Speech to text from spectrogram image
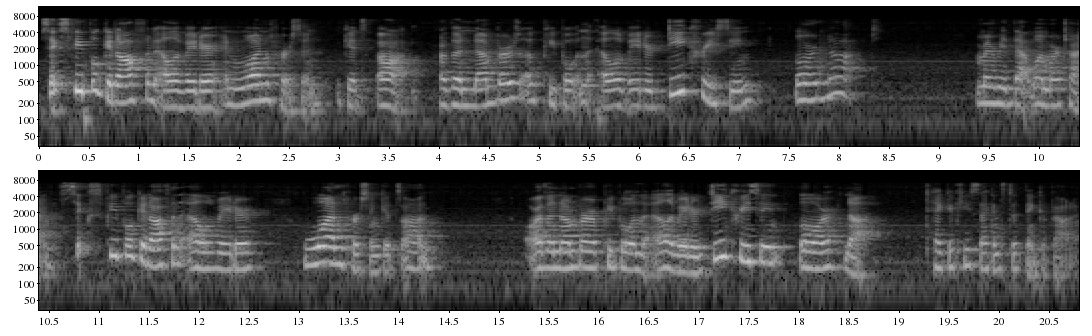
six people get off an elevator and one person gets on. Are the numbers of people in the elevator decreasing or not? I'm going to read that one more time. Six people get off an elevator, one person gets on. Are the number of people in the elevator decreasing or not? Take a few seconds to think about it.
